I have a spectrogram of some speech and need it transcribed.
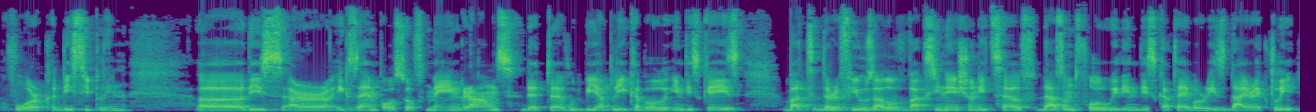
of work discipline. Uh, these are examples of main grounds that uh, would be applicable in this case, but the refusal of vaccination itself doesn't fall within these categories directly.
